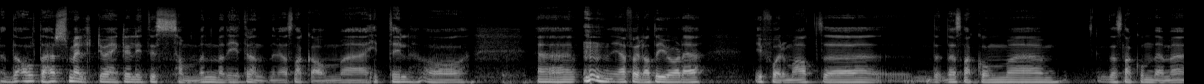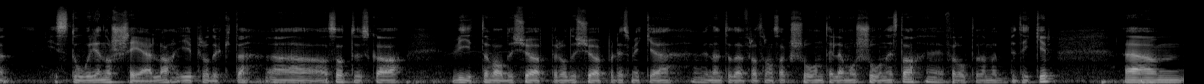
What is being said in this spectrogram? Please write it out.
Alt det her smelter jo egentlig litt sammen med de trendene vi har snakka om uh, hittil. Og uh, jeg føler at det gjør det i form av at det, er snakk om, det snakk om det med historien og sjela i produktet. altså at du skal vite hva du kjøper, og du kjøper liksom ikke Vi nevnte det fra transaksjon til emosjon i stad i forhold til det med butikker. Um,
